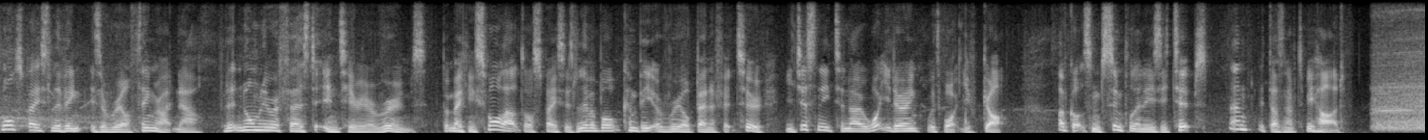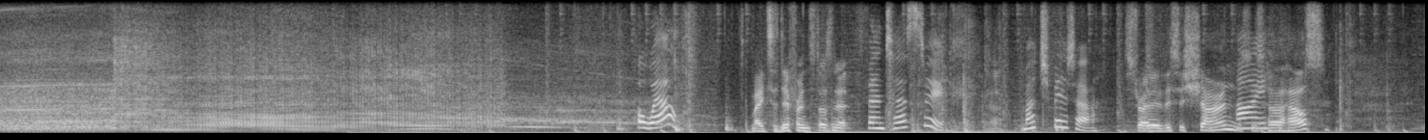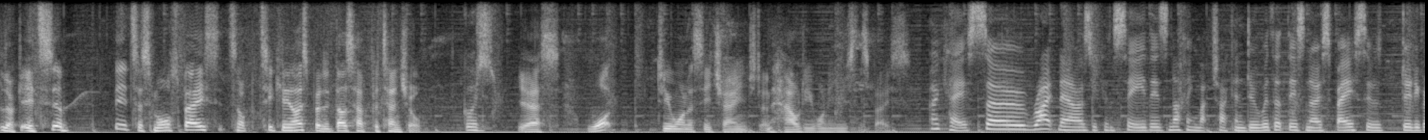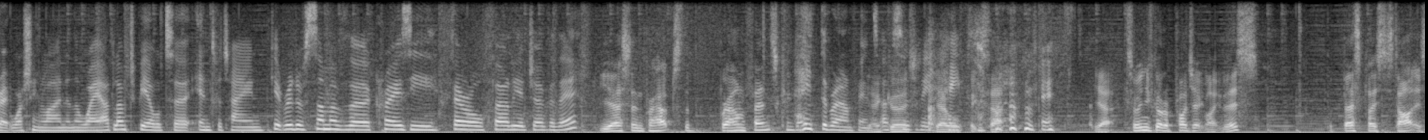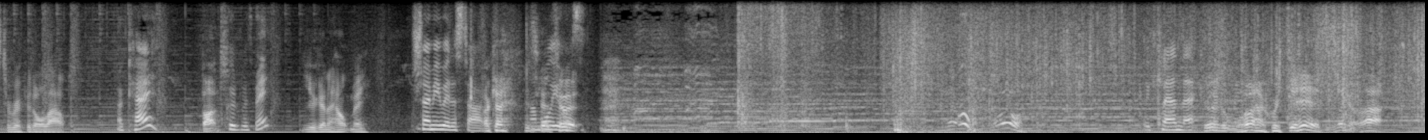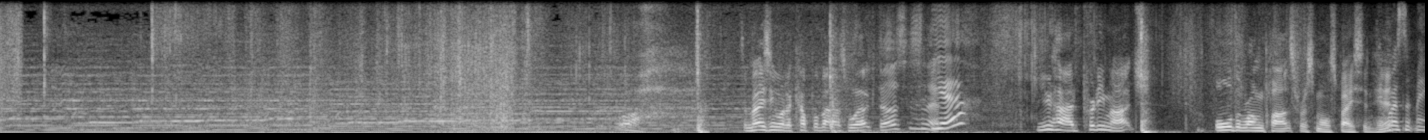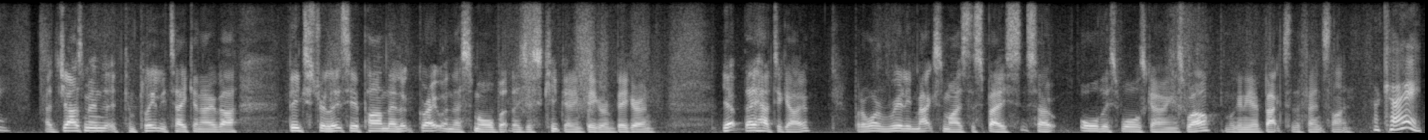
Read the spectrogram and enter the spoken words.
Small space living is a real thing right now, but it normally refers to interior rooms. But making small outdoor spaces livable can be a real benefit too. You just need to know what you're doing with what you've got. I've got some simple and easy tips, and it doesn't have to be hard. Oh, wow. Makes a difference, doesn't it? Fantastic. Yeah. Much better. Australia, this is Sharon. This Hi. is her house. Look, it's a, it's a small space. It's not particularly nice, but it does have potential. Good. Yes. What do you want to see changed, and how do you want to use the space? Okay, so right now, as you can see, there's nothing much I can do with it. There's no space. There's a dirty great washing line in the way. I'd love to be able to entertain, get rid of some of the crazy feral foliage over there. Yes, and perhaps the brown fence can go. Hate the brown fence. Yeah, good. Absolutely Yeah, we'll hate fix the that. brown fence. Yeah. So when you've got a project like this, the best place to start is to rip it all out. Okay, But good with me. you're going to help me. Show me where to start. Okay, let's I'm get all to yours. it. Oh, We planned that. good work. We did. Look at that. Oh, it's amazing what a couple of hours work does, isn't it? Yeah? You had pretty much all the wrong plants for a small space in here. It wasn't me. A jasmine that had completely taken over. Big Strelitzia palm, they look great when they're small, but they just keep getting bigger and bigger. And yep, they had to go. But I want to really maximise the space, so all this wall's going as well. We're going to go back to the fence line. Okay.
